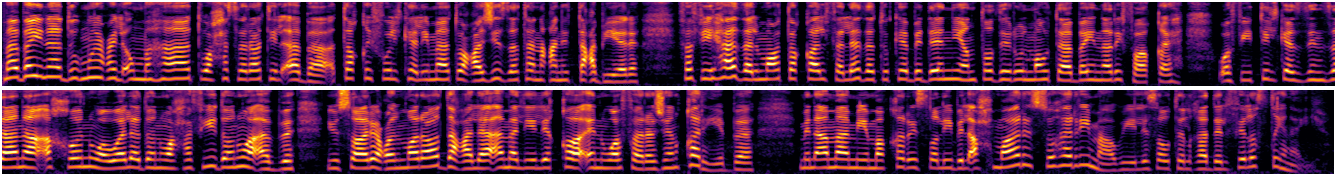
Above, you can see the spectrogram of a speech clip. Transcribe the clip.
ما بين دموع الأمهات وحسرات الآباء تقف الكلمات عاجزة عن التعبير، ففي هذا المعتقل فلذة كبد ينتظر الموت بين رفاقه، وفي تلك الزنزانة أخ وولد وحفيد وأب يصارع المرض على أمل لقاء وفرج قريب. من أمام مقر الصليب الأحمر سهى الرماوي لصوت الغد الفلسطيني.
